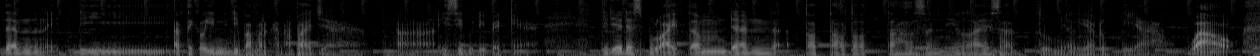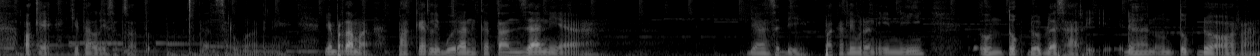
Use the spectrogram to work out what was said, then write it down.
dan di artikel ini dipaparkan apa aja uh, isi goodie bagnya. Jadi ada 10 item dan total-total senilai 1 miliar rupiah. Wow. Oke, kita lihat satu-satu. Seru banget ini. Yang pertama, paket liburan ke Tanzania. Jangan sedih, paket liburan ini untuk 12 hari dan untuk dua orang.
